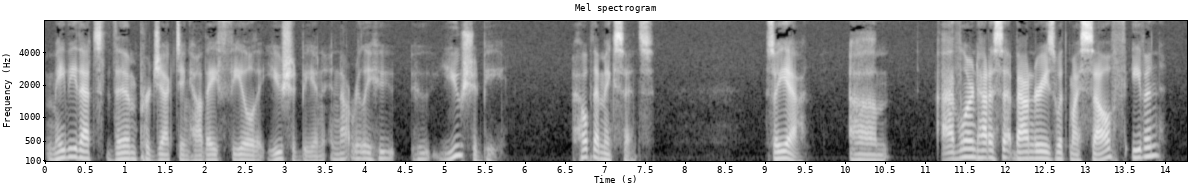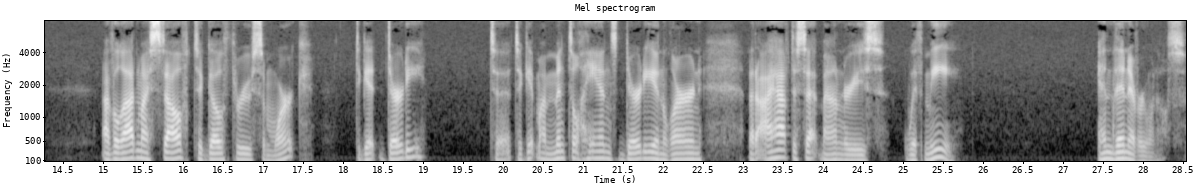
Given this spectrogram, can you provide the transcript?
Maybe that's them projecting how they feel that you should be and, and not really who, who you should be. I hope that makes sense. So, yeah, um, I've learned how to set boundaries with myself, even. I've allowed myself to go through some work, to get dirty, to, to get my mental hands dirty and learn that I have to set boundaries with me and then everyone else.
